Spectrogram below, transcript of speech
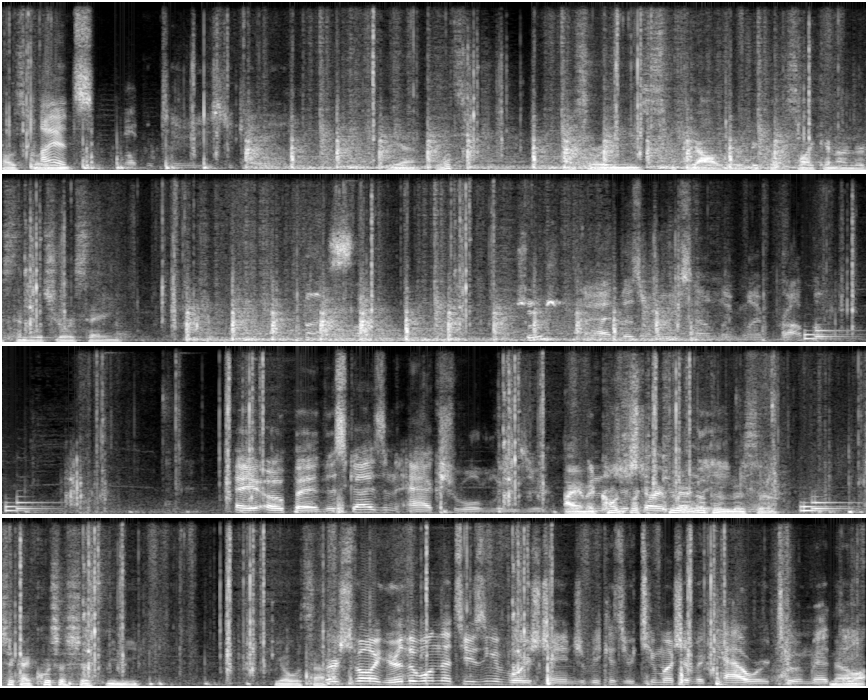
How's going? I had several opportunities to kill you. Yeah, what? I'm sorry, you need to speak louder because so I can understand what you're saying. Sure. That doesn't really sound like my problem. Hey, Ope, this guy's an actual loser. I am We're a gonna contract killer, not a loser. Czekaj, kłócisz się z nimi. Yo, what's up? First of all, you're the one that's using a voice changer because you're too much of a coward to admit No, that you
